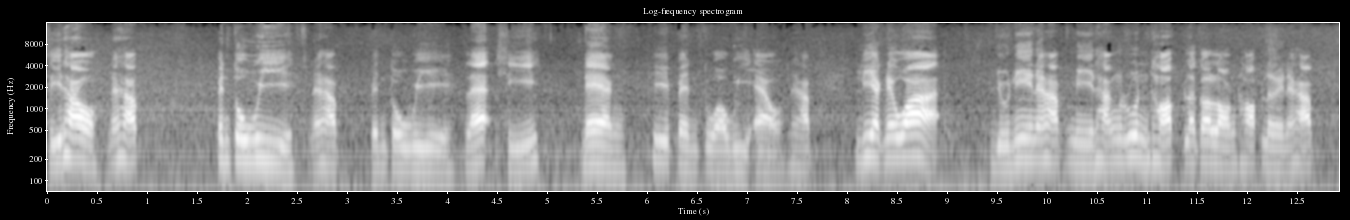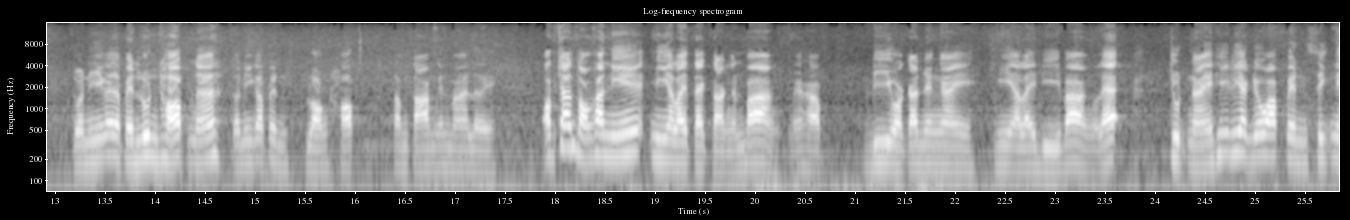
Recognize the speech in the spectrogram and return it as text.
สีเทานะครับ เป็นตัว V นะครับ เป็นตัว V และสีแดงที่เป็นตัว VL นะครับ เรียกได้ว่าอยู่นี่นะครับ มีทั้งรุ่นท็อปแล้วก็รองท็อปเลยนะครับ ตัวนี้ก็จะเป็นรุ่นท็อปนะ ตัวนี้ก็เป็นรองท็อปตามๆกันมาเลย ออปชั่นสองคันนี้มีอะไรแตกต่างกันบ้างนะครับ ดีกว่ากันยังไง มีอะไรดีบ้าง และจุดไหนที่เรียกได้ว่าเป็นซิกเน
